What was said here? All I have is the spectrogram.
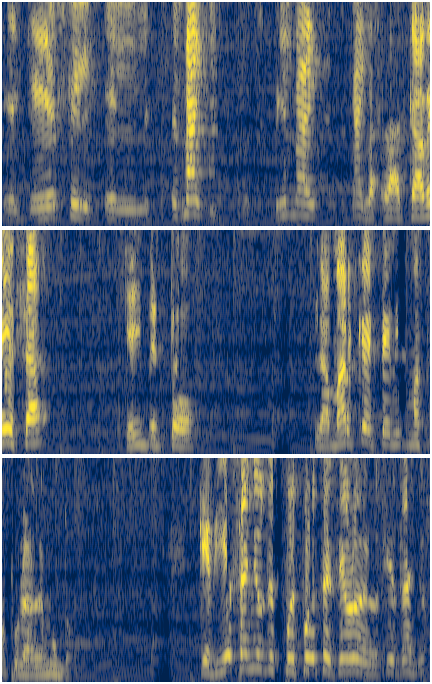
el que es el. el es Nike. Pues, Phil Knight es Nike. La, cabeza que inventó la marca de tenis más popular del mundo. Que 10 años después, por te decía lo de los 10 años,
